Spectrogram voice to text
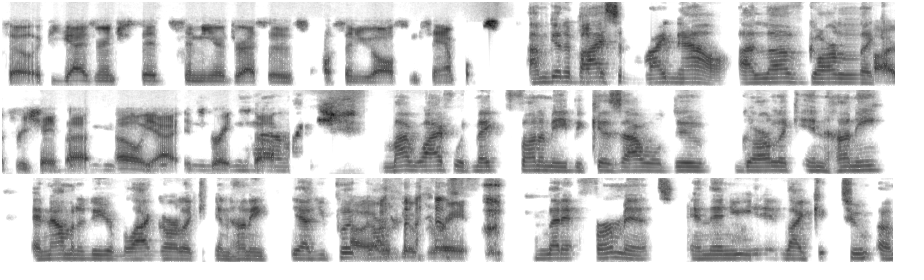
So if you guys are interested, send me your addresses. I'll send you all some samples. I'm going to buy some right now. I love garlic. Oh, I appreciate that. Oh yeah, it's great stuff. My wife would make fun of me because I will do garlic in honey, and now I'm going to do your black garlic in honey. Yeah, you put oh, garlic great. and let it ferment, and then you eat it like two, uh,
